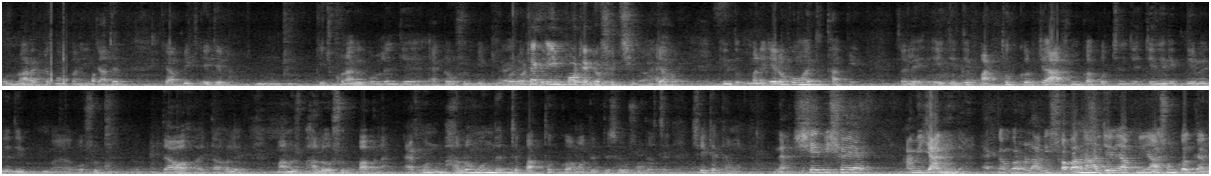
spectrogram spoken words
অন্য আরেকটা কোম্পানি যাদেরকে আপনি এই যে কিছুক্ষণ আগে বললেন যে একটা ওষুধ বিক্রি করে ওটা একটা ইম্পোর্টেড ওষুধ ছিল হ্যাঁ। যা হোক কিন্তু মানে এরকম হয়তো থাকে। তাহলে এই যে যে পার্থক্যর যে আশঙ্কা করছেন যে জেনেরিক নেমে যদি ওষুধ দেওয়া হয় তাহলে মানুষ ভালো ওষুধ পাবে না। এখন ভালো মন্দের যে পার্থক্য আমাদের দেশে ওষুধ আছে সেটা কেমন? না সে বিষয়ে আমি জানি না। এক নম্বর হলো আমি সবার না জেনে আপনি আশঙ্কা কেন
